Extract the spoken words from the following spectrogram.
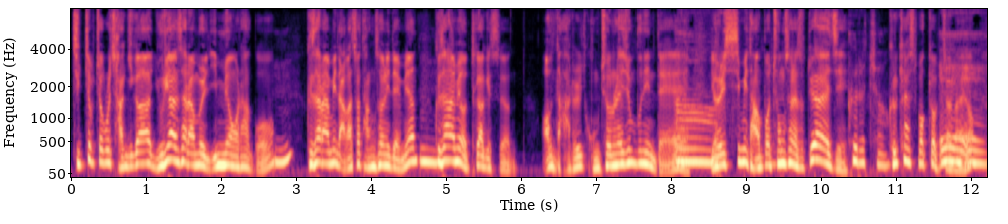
직접적으로 자기가 유리한 사람을 임명을 하고 음. 그 사람이 나가서 당선이 되면 그 사람이 어떻게 하겠어요? 어, 나를 공천을 해준 분인데 아. 열심히 다음번 총선에서 뛰어야지. 그렇죠. 그렇게 할 수밖에 없잖아요. 예, 예.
